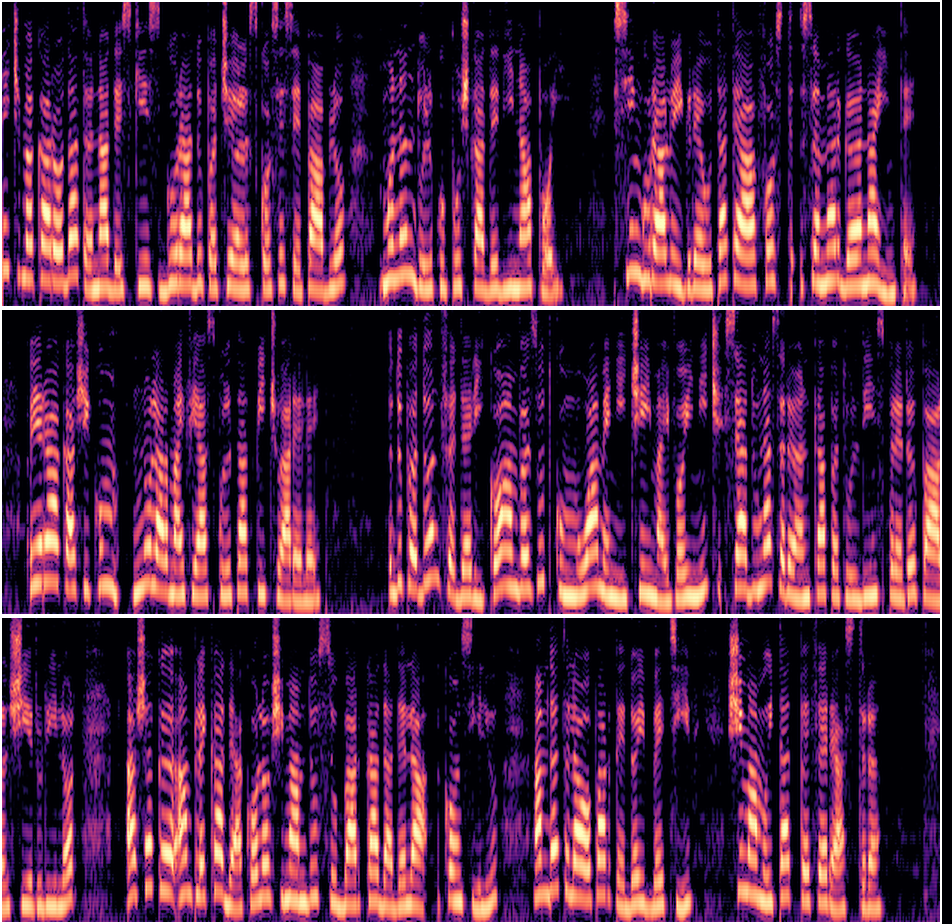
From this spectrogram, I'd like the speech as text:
Nici măcar odată n-a deschis gura după ce îl scosese Pablo, mânându-l cu pușca de dinapoi. Singura lui greutate a fost să meargă înainte. Era ca și cum nu l-ar mai fi ascultat picioarele. După Don Federico am văzut cum oamenii cei mai voinici se adunaseră în capătul dinspre râpa al șirurilor, așa că am plecat de acolo și m-am dus sub barcada de la Consiliu, am dat la o parte doi bețivi și m-am uitat pe fereastră.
